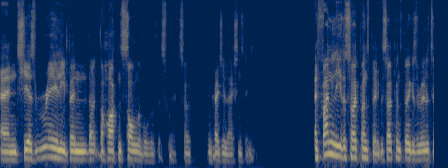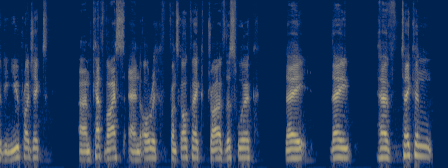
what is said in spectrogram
and she has really been the, the heart and soul of all of this work. So congratulations, Emily. And finally, the Soutpansberg. The Soutpansberg is a relatively new project. Um, Kath Weiss and Ulrich van Schalkwyk drive this work. They, they have taken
